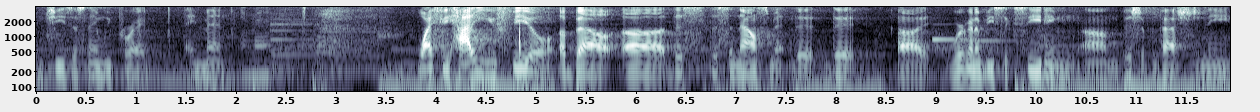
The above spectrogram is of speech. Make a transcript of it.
In Jesus' name we pray. Amen. Wifey, how do you feel about uh, this this announcement that that uh, we're going to be succeeding um, Bishop and Pastor Janine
